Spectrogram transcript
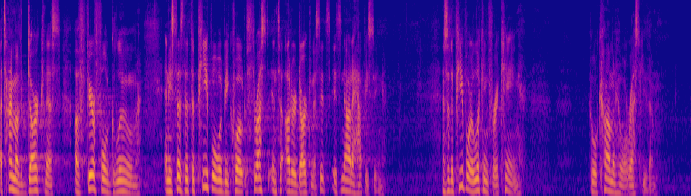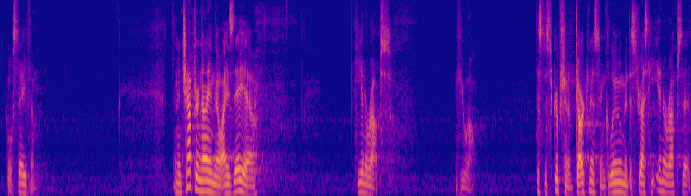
a time of darkness, of fearful gloom. And he says that the people would be, quote, thrust into utter darkness. It's, it's not a happy scene. And so the people are looking for a king who will come and who will rescue them, who will save them. And in chapter 9, though, Isaiah, he interrupts, if you will. This description of darkness and gloom and distress, he interrupts it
